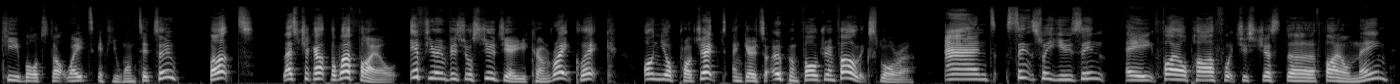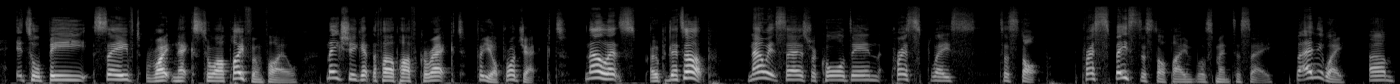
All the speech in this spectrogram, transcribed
keyboard.wait if you wanted to. But Let's check out the WAV file. If you're in Visual Studio, you can right click on your project and go to Open Folder in File Explorer. And since we're using a file path which is just the file name, it'll be saved right next to our Python file. Make sure you get the file path correct for your project. Now let's open it up. Now it says recording, press place to stop. Press space to stop, I was meant to say. But anyway, um,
